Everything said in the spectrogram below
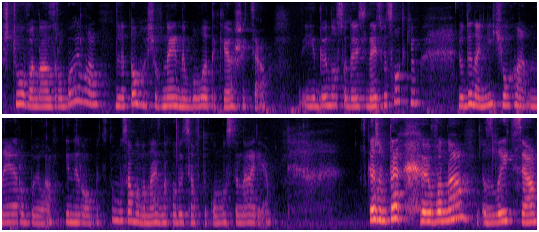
що вона зробила для того, щоб в неї не було таке життя. І 99% людина нічого не робила і не робить. Тому саме вона і знаходиться в такому сценарії. Скажімо так, вона злиться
